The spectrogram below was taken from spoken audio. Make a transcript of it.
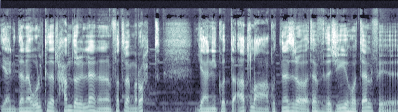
يعني ده أنا أقول كده الحمد لله. أنا الفترة لما رحت يعني كنت أطلع كنت نازل وقتها في The G Hotel في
